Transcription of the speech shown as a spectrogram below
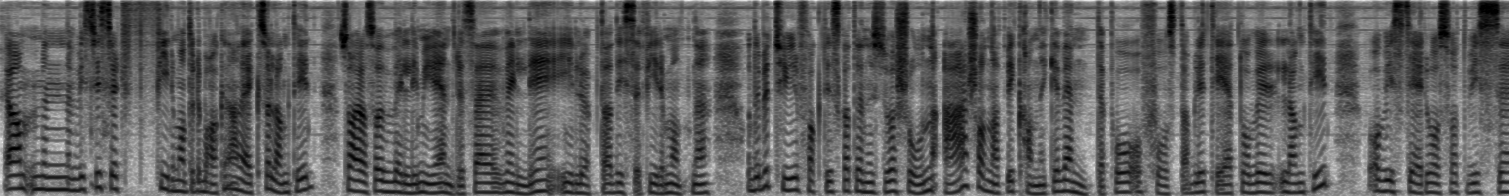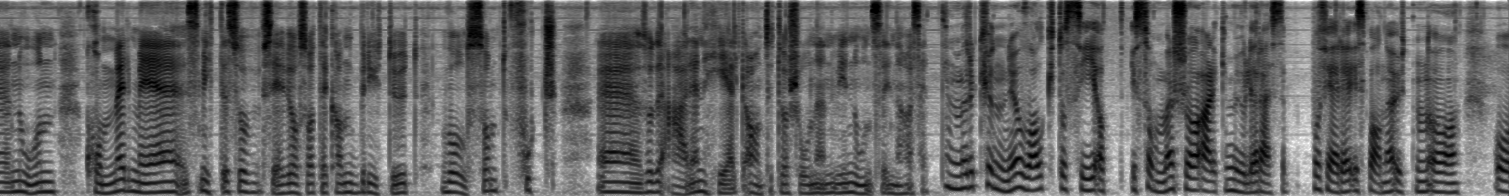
Ja, men hvis vi ser fire måneder tilbake, da, det er ikke så lang tid, så har altså veldig mye endret seg veldig i løpet av disse fire månedene. Og Det betyr faktisk at denne situasjonen er sånn at vi kan ikke vente på å få stabilitet over lang tid. Og vi ser jo også at hvis eh, noen kommer med smitte, så ser vi også at det kan bryte ut voldsomt fort. Eh, så det er en helt annen situasjon enn vi noensinne har sett. Men dere kunne jo valgt å si at i sommer så er det ikke mulig å reise på ferie i Spania uten å, å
